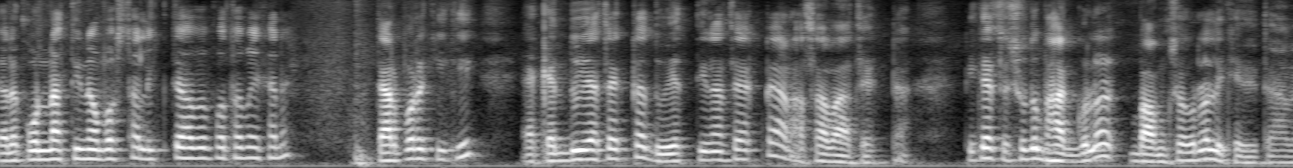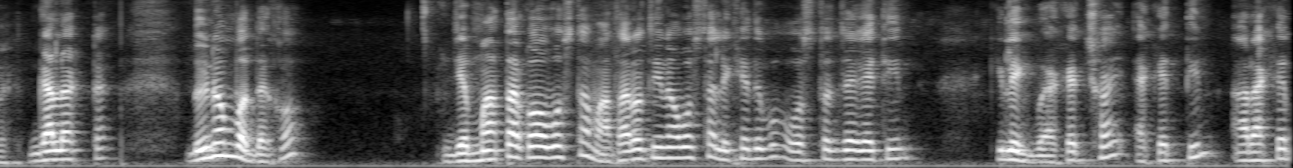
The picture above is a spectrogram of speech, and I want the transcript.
তাহলে কন্যার তিন অবস্থা লিখতে হবে প্রথমে এখানে। তারপরে কি কি? একের দুই আছে একটা দুইয়ের তিন আছে একটা, আর আশাবা আছে একটা। ঠিক আছে? শুধু ভাগগুলো বা অংশগুলো লিখে দিতে হবে। গেল একটা। দুই নম্বর দেখো, যে মাতার ক অবস্থা? মাতারও তিন অবস্থা, লিখে দেবো। অবস্থার জায়গায় তিন। কি লিখব? একের ছয়, একের তিন, আর একের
